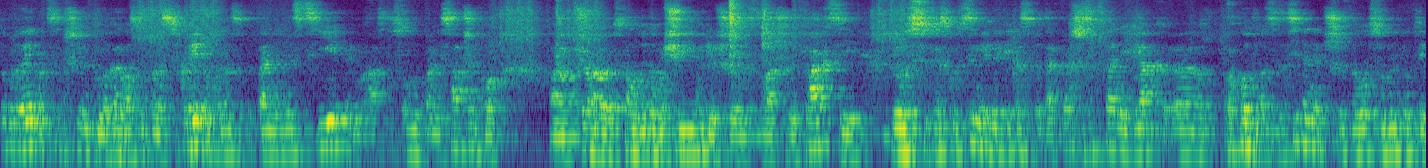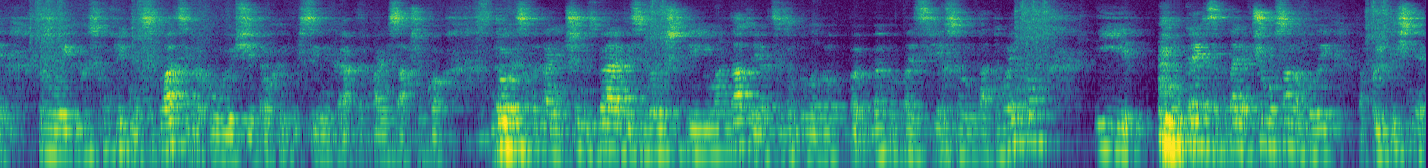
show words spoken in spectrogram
Добрий день, Максим Шин, колега «Служба з України». У мене запитання не з цієї теми, а стосовно пані Савченко. Вчора стало відомо, що її вирішили з вашої фракції. І ось у зв'язку з цим є декілька запитань. Перше запитання, як е, проходило це засідання, чи вдалося уникнути якихось конфліктних ситуацій, враховуючи трохи імпульсивний характер пані Савченко. Друге запитання, чи не збираєтеся залишити її мандату, як це зробило БП БПП з Фірсовим та Томенком? І третє запитання, в чому саме були політичні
